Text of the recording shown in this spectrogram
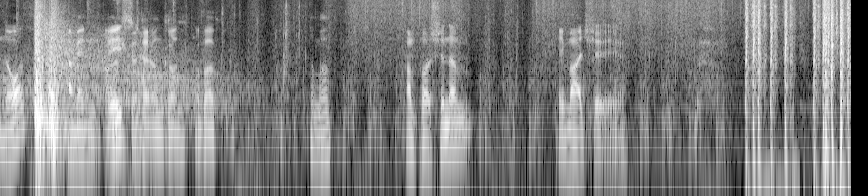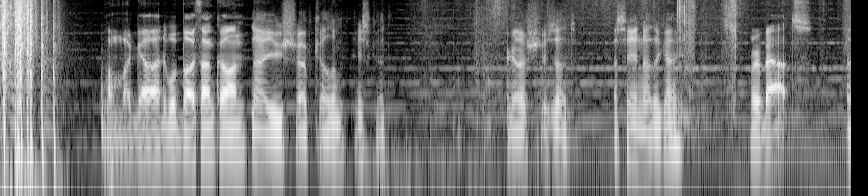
North? I mean, Oh, east. Got hit on con above. I'm up. I'm pushing him. He might shoot you. Oh my god, we're both on uncon. No, you strap killed him. He's good. I gotta shoot that. I see another guy Whereabouts? uh,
